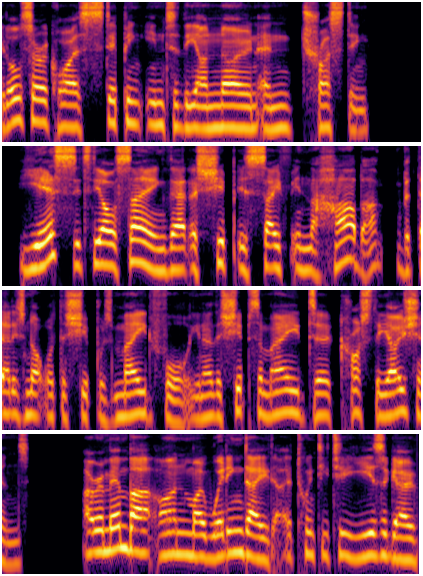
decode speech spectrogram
It also requires stepping into the unknown and trusting. Yes, it's the old saying that a ship is safe in the harbor, but that is not what the ship was made for. You know, the ships are made to cross the oceans. I remember on my wedding day uh, 22 years ago,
